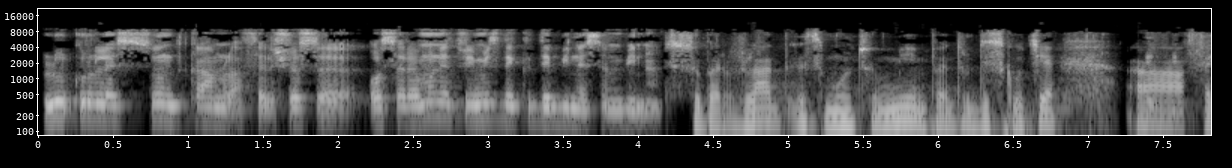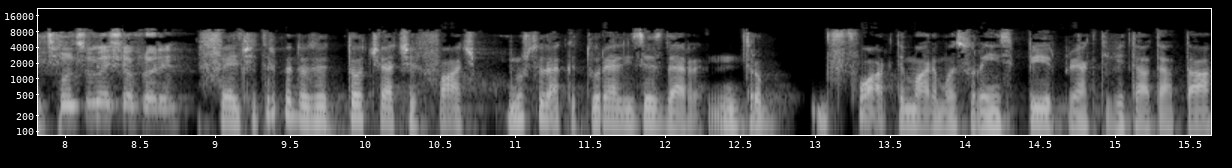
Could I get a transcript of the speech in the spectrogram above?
lucrurile sunt cam la fel și o să, o să rămâneți uimiți de cât de bine sunt bine. Super, Vlad, îți mulțumim pentru discuție. Uh, Mulțumesc și eu, Florin. Felicitări pentru tot ceea ce faci. Nu știu dacă tu realizezi, dar într-o foarte mare măsură inspiri prin activitatea ta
